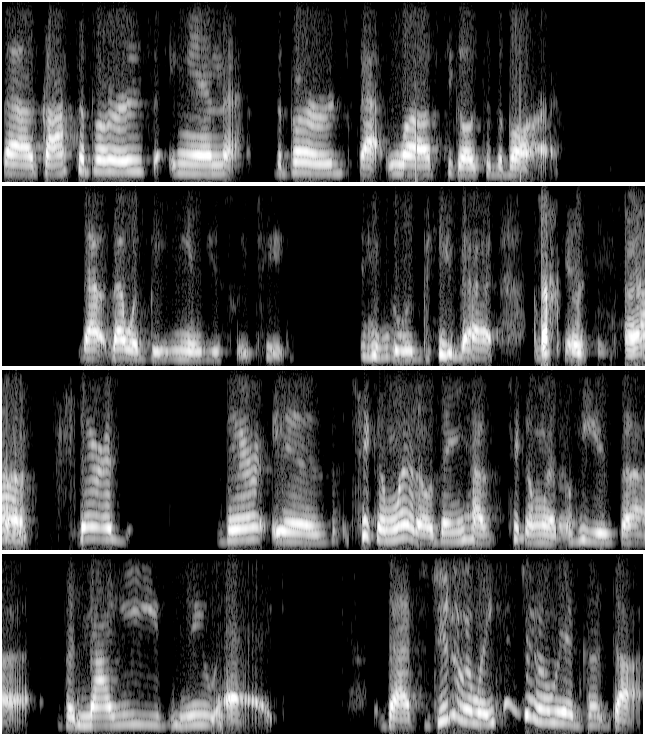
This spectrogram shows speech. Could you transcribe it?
the gossipers, and the birds that love to go to the bar. That that would be me and you, sweet tea. it would be that. I'm just kidding. Um, there is there is Chicken Little. Then you have Chicken Little. He is the the naive new egg. That's generally he's generally a good guy.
